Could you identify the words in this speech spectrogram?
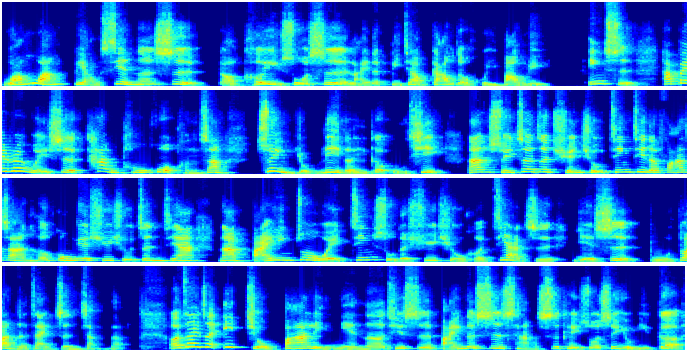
往往表现呢是呃，可以说是来的比较高的回报率。因此，它被认为是抗通货膨胀最有力的一个武器。但随着这全球经济的发展和工业需求增加，那白银作为金属的需求和价值也是不断的在增长的。而在这一九八零年呢，其实白银的市场是可以说是有一个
